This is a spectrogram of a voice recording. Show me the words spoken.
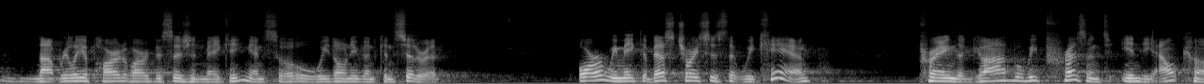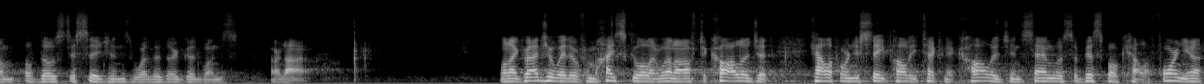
not really a part of our decision making, and so we don't even consider it. Or we make the best choices that we can praying that God will be present in the outcome of those decisions, whether they're good ones or not. When I graduated from high school and went off to college at California State Polytechnic College in San Luis Obispo, California,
